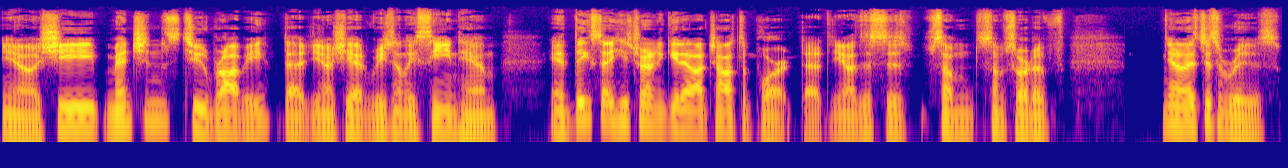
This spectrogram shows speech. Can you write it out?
you know she mentions to Robbie that you know she had recently seen him and thinks that he's trying to get out of child support. That you know this is some some sort of you know it's just a ruse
